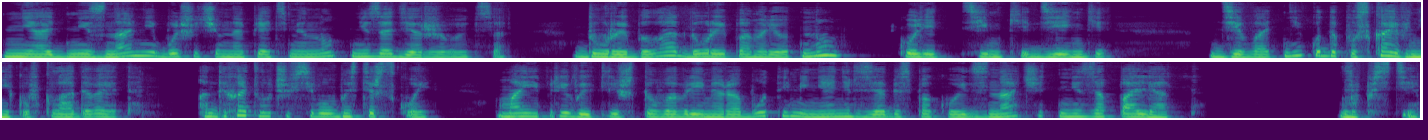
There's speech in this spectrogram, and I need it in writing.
ни одни знания больше, чем на пять минут не задерживаются. Дурой была, дурой помрет. Но, коли Тимке деньги Девать некуда, пускай в Нику вкладывает. Отдыхать лучше всего в мастерской. Мои привыкли, что во время работы меня нельзя беспокоить, значит, не запалят. Глупости.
